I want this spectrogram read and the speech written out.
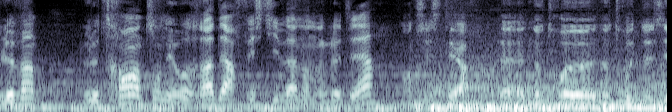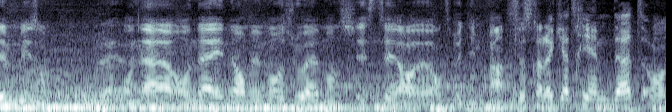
Le, 20 le 30, on est au Radar Festival en Angleterre. Manchester, la- notre, notre deuxième maison. On a, on a énormément joué à Manchester euh, entre guillemets. Enfin, Ce sera la quatrième date en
